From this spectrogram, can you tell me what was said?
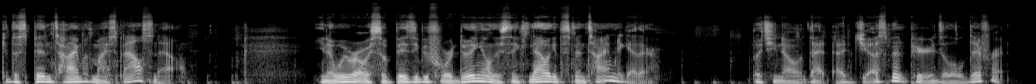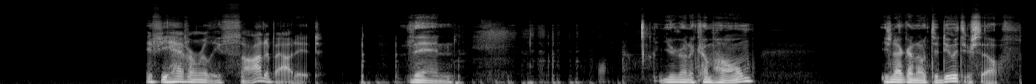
Get to spend time with my spouse now. You know, we were always so busy before doing all these things. Now we get to spend time together. But you know, that adjustment period's a little different. If you haven't really thought about it, then you're going to come home. You're not going to know what to do with yourself.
